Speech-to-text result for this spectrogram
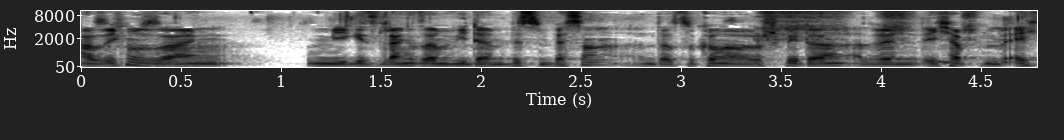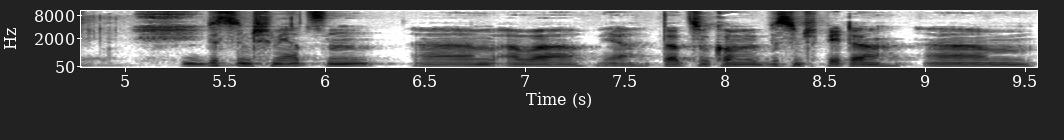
also ich muss sagen, mir geht's langsam wieder ein bisschen besser. Dazu kommen wir aber später. Also wenn ich habe echt ein bisschen Schmerzen, ähm, aber ja, dazu kommen wir ein bisschen später. Ähm,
